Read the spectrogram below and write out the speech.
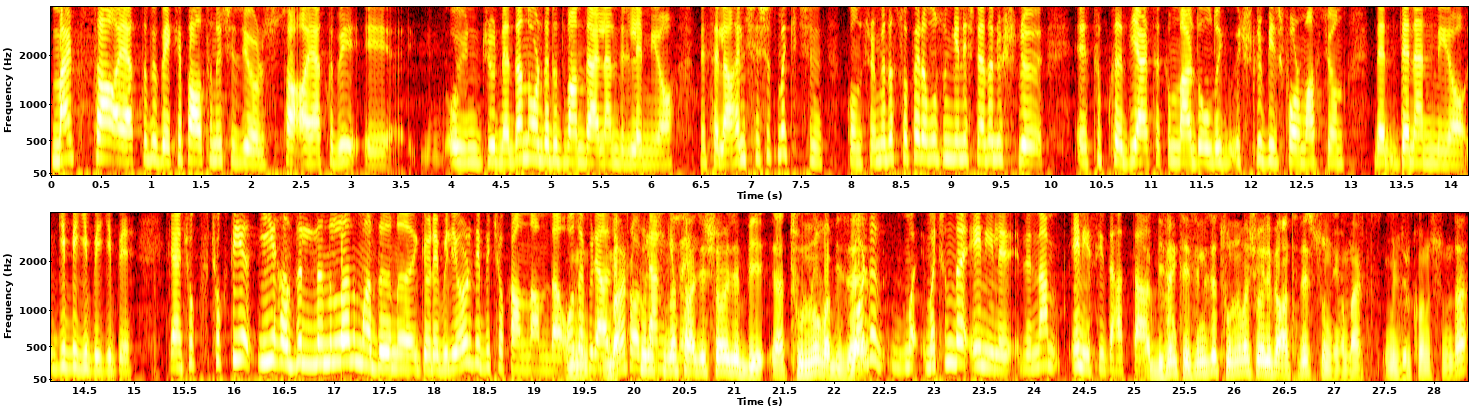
Mert sağ ayaklı bir backup altını çiziyoruz. Sağ ayaklı bir e, oyuncu neden orada Rıdvan değerlendirilemiyor? Mesela hani şaşırtmak için konuşuyorum. Ya da stoper havuzun geniş neden üçlü e, tıpkı diğer takımlarda olduğu gibi üçlü bir formasyon de- denenmiyor gibi gibi gibi. Yani çok çok diye iyi hazırlanılamadığını görebiliyoruz ya birçok anlamda. O da birazcık Mert problem konusunda gibi. sadece şöyle bir ya, turnuva bize Bu arada ma- maçın da en iyilerinden en iyisiydi hatta. Ya Bizim tezimizde turnuva şöyle bir antites sunuyor Mert Müldür konusunda.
